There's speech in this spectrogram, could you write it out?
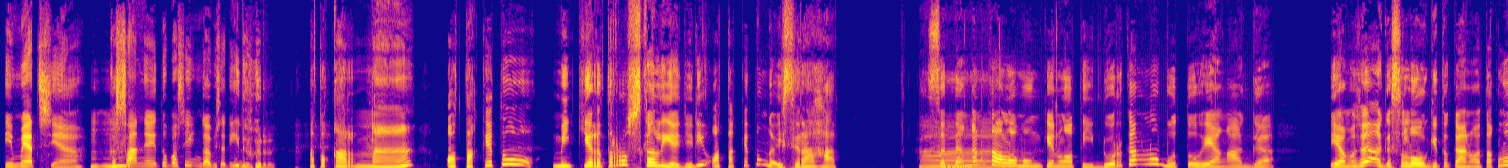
image-nya, Mm-mm. kesannya itu pasti nggak bisa tidur. atau karena otaknya tuh mikir terus kali ya jadi otaknya tuh nggak istirahat sedangkan Ah. kalau mungkin lo tidur kan lo butuh yang agak ya maksudnya agak slow gitu kan otak lu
